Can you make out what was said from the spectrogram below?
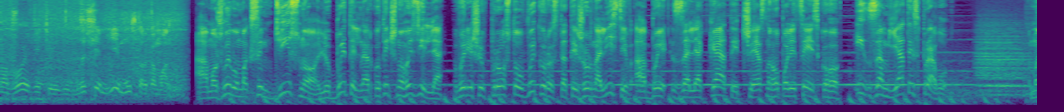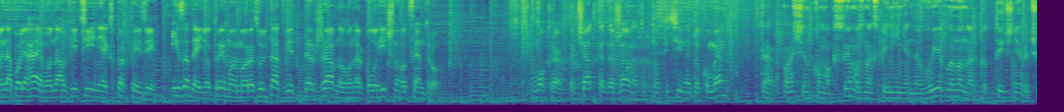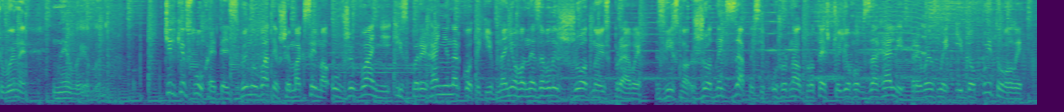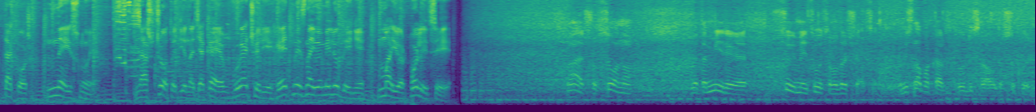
Ну, двое детей. зачем ей муж наркоман? А можливо, Максим дійсно любитель наркотичного зілля вирішив просто використати журналістів, аби залякати чесного поліцейського і зам'яти справу. Ми наполягаємо на офіційній експертизі і за день отримуємо результат від державного наркологічного центру. Мокра печатка державна, тобто офіційний документ. Так, Пащенко Максиму, знак сп'яніння не виявлено, наркотичні речовини не виявлені. Тільки вслухайтесь, звинувативши Максима у вживанні і зберіганні наркотиків, на нього не завели жодної справи. Звісно, жодних записів у журнал про те, що його взагалі привезли і допитували, також не існує. На що тоді натякає ввечері геть незнайомій людині майор поліції? Знаешь, что все оно в этом мире, все имеет свойство возвращаться. Весна покажет, кто обесрал, это что такое.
